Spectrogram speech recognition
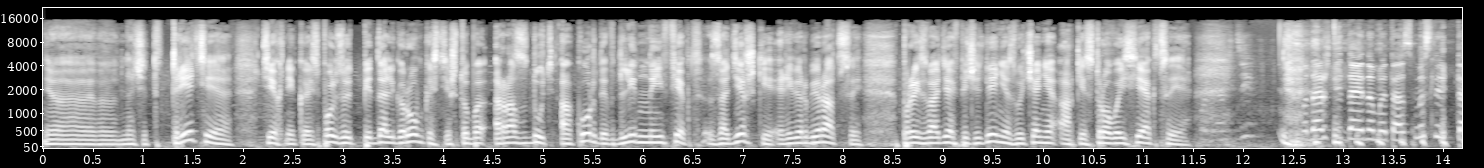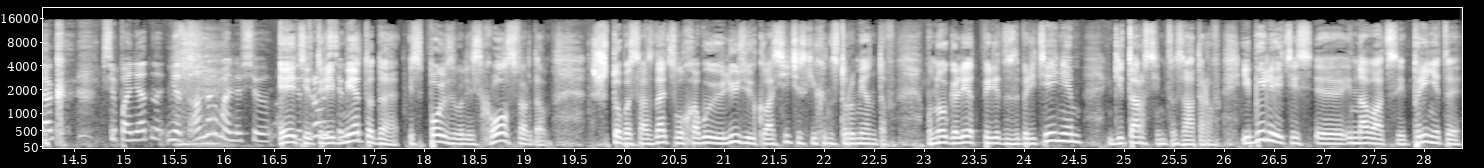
Э, Значит, третья техника использует педаль громкости, чтобы раздуть аккорды в длинный эффект задержки реверберации, производя впечатление звучания оркестровой секции. Подожди, дай нам это осмыслить. Так, все понятно. Нет, а нормально все. Эти три метода использовались Холсфордом, чтобы создать слуховую иллюзию классических инструментов много лет перед изобретением гитар-синтезаторов. И были эти э, инновации приняты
